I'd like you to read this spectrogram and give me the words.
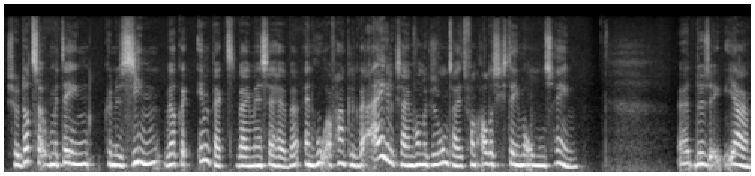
Zodat ze ook meteen kunnen zien welke impact wij mensen hebben. En hoe afhankelijk we eigenlijk zijn van de gezondheid van alle systemen om ons heen. Eh, dus ja,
